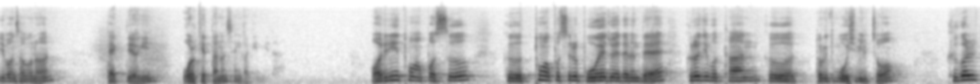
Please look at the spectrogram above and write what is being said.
이번 사고는 100대 0이 옳겠다는 생각입니다. 어린이 통학버스 그 통학버스를 보호해줘야 되는데 그러지 못한 그 도로교통부 51조 그걸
